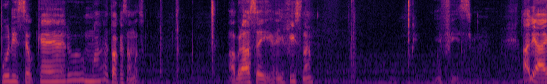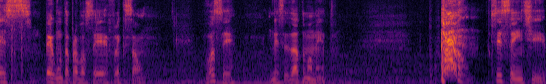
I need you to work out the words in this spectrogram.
Por isso eu quero mais. Toca essa música. Um abraço aí. É difícil, né? Difícil. Aliás, pergunta para você, reflexão. Você, nesse exato momento, se sente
